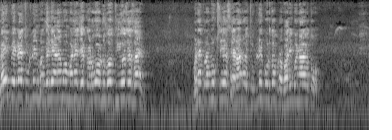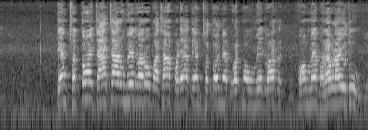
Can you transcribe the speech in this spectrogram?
ગઈ પેટા ચૂંટણી મંગલિયાણામાં મને જે કડવો અનુભવ થયો છે સાહેબ, મને પ્રમુખસિંહે શહેરાનો ચૂંટણી પૂરતો પ્રભારી બનાવ્યો હતો. તેમ છતાંય ચાર ચાર ઉમેદવારો પાછા પડ્યા, તેમ છતાંય મેં પોચમો ઉમેદવાર ફોર્મ મેં ભરાવડાયું હતું.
